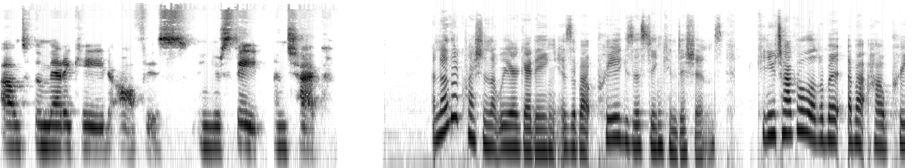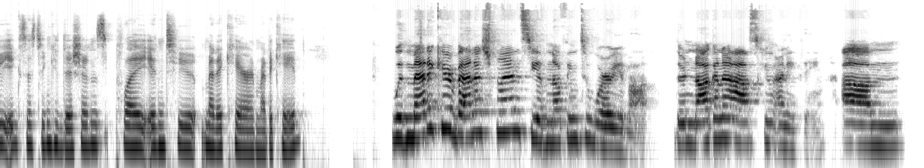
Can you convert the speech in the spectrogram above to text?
um, to the Medicaid office in your state and check. Another question that we are getting is about pre existing conditions. Can you talk a little bit about how pre existing conditions play into Medicare and Medicaid? With Medicare Advantage plans, you have nothing to worry about. They're not going to ask you anything. Um,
